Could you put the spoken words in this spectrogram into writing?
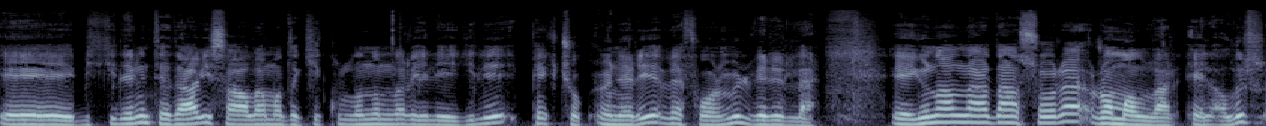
E, bitkilerin tedavi sağlamadaki kullanımları ile ilgili pek çok öneri ve formül verirler. E, Yunanlardan sonra Romalılar el alır.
